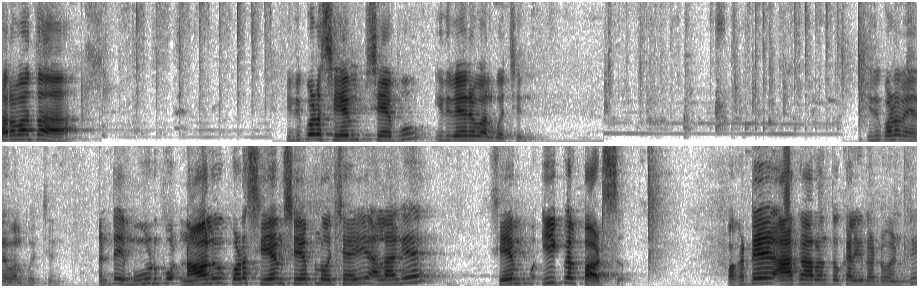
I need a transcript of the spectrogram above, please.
తర్వాత ఇది కూడా సేమ్ షేపు ఇది వేరే వాళ్ళకి వచ్చింది. ఇది కూడా వేరే వాళ్ళకి వచ్చింది. అంటే మూడు నాలుగు కూడా సేమ్ షేప్లో వచ్చాయి అలాగే సేమ్ ఈక్వల్ పార్ట్స్. ఒకటే ఆకారంతో కలిగినటువంటి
